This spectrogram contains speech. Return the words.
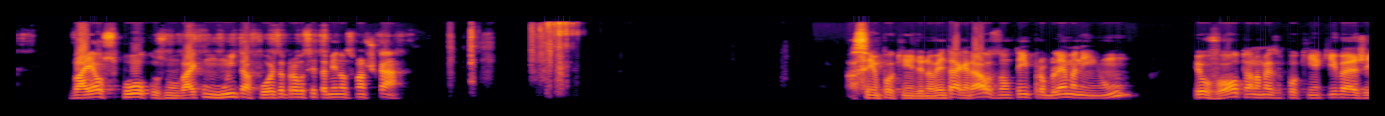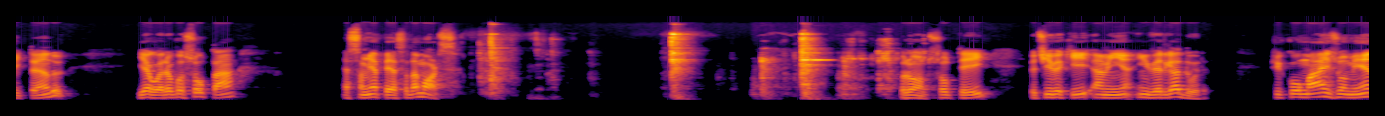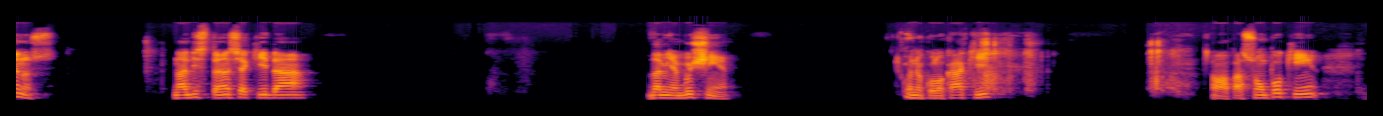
vai aos poucos, não vai com muita força para você também não se machucar. Passei um pouquinho de 90 graus, não tem problema nenhum. Eu volto ela mais um pouquinho aqui, vai ajeitando. E agora eu vou soltar essa minha peça da morsa. Pronto, soltei. Eu tive aqui a minha envergadura. Ficou mais ou menos na distância aqui da, da minha buchinha. Quando eu colocar aqui, Ó, passou um pouquinho,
